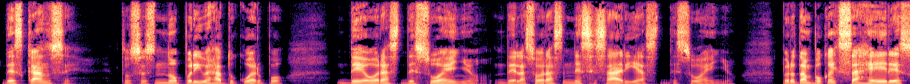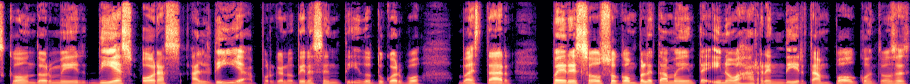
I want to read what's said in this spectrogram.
descanse. Entonces no prives a tu cuerpo de horas de sueño, de las horas necesarias de sueño. Pero tampoco exageres con dormir 10 horas al día, porque no tiene sentido. Tu cuerpo va a estar perezoso completamente y no vas a rendir tampoco. Entonces,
